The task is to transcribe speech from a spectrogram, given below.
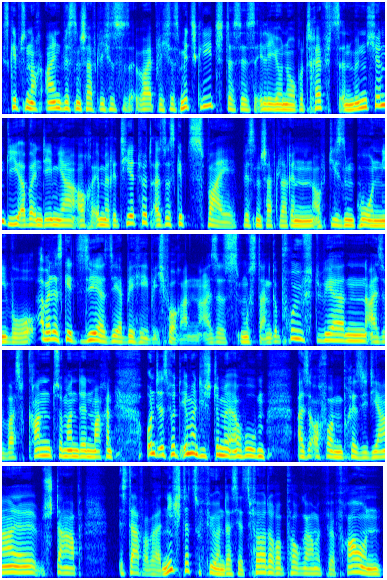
Es gibt noch ein wissenschaftliches weibliches Mitglied, das ist Eleonore Treffs in München, die aber in dem Jahr auch emeritiert wird. Also es gibt zwei Wissenschaftlerinnen auf diesem hohen Niveau. Aber das geht sehr, sehr behäbig voran. Also es muss dann geprüft werden, also was könnte man denn machen? Und es wird immer die Stimme erhoben, also auch vom Präsidialstab. Es darf aber nicht dazu führen, dass jetzt Förderprogramme für Frauen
